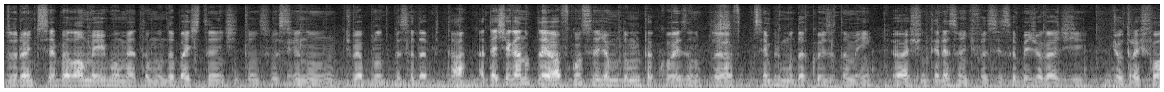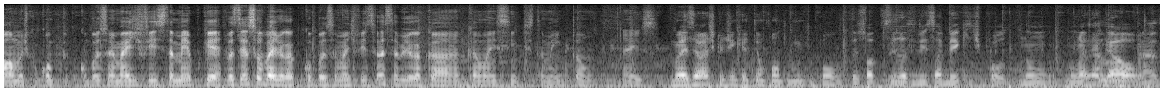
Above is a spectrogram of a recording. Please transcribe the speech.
Durante o CBLOL mesmo, o meta muda bastante, então se você Sim. não estiver pronto pra se adaptar, até chegar no playoff, com certeza já mudou muita coisa, no playoff sempre muda coisa também. Eu acho interessante você saber jogar de, de outras formas, com comp composições mais difíceis também, porque se você souber jogar com composição mais difícil, você vai saber jogar com a, com a mais simples também, então é isso. Mas eu acho que o Jinker tem um ponto muito bom. O pessoal precisa ver- saber que, tipo, não, não é A legal. longo prazo.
